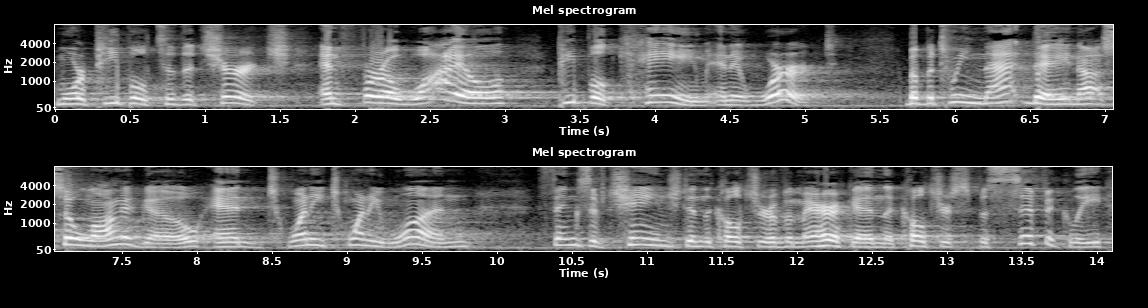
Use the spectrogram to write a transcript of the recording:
more people to the church. And for a while, people came and it worked. But between that day, not so long ago, and 2021, things have changed in the culture of America and the culture specifically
